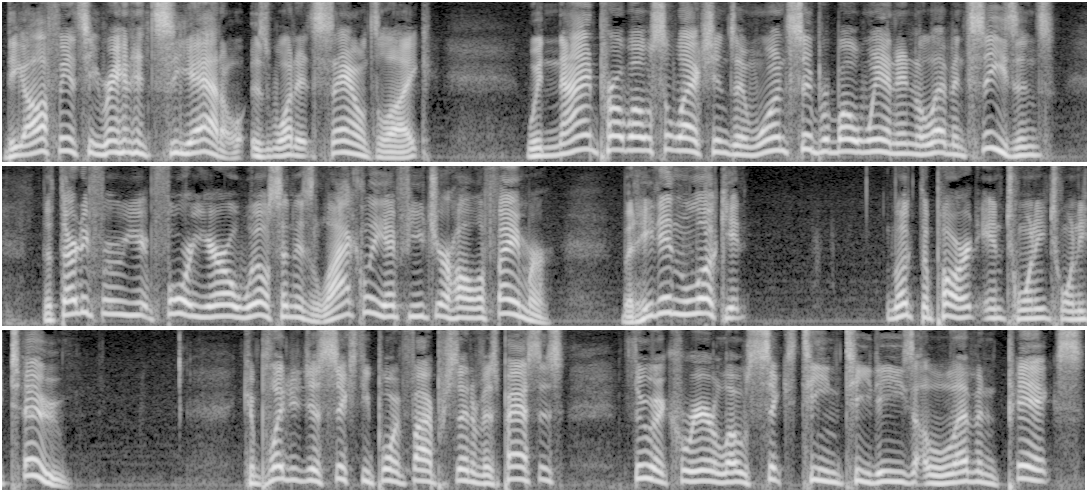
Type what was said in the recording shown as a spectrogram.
the offense he ran in Seattle is what it sounds like. With nine Pro Bowl selections and one Super Bowl win in 11 seasons, the 34 year old Wilson is likely a future Hall of Famer, but he didn't look it look the part in 2022. Completed just 60.5% of his passes, threw a career low 16 TDs, 11 picks,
